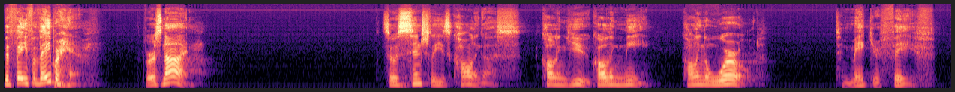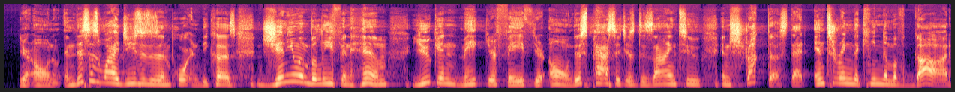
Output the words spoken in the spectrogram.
the faith of Abraham. Verse 9. So essentially, he's calling us, calling you, calling me calling the world to make your faith your own. And this is why Jesus is important because genuine belief in Him, you can make your faith your own. This passage is designed to instruct us that entering the kingdom of God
